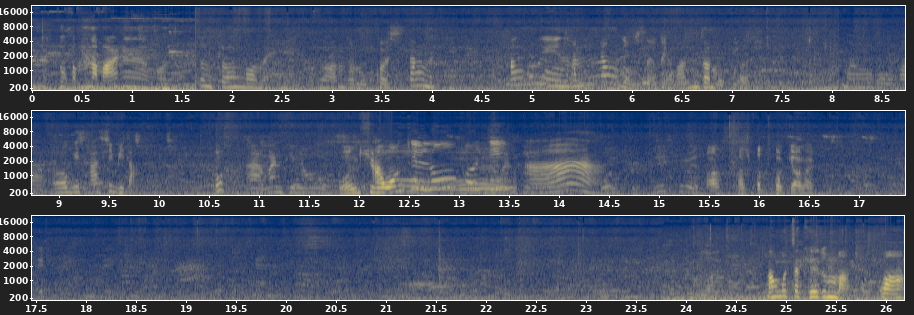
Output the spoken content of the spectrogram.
근데 또 겁나 맛있는 거죠. 좀 그런 거네. 완전 로컬 시장 느낌. 한국인 한 명도 없어요. 그냥 완전 로컬. 망고가 여기 40이다. 아, 1kg. 1kg. 아, 원 킬로? 폴티? 아. 1kg에 다 40바트밖에 안 해. 망고 진짜 개존맛. 와.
